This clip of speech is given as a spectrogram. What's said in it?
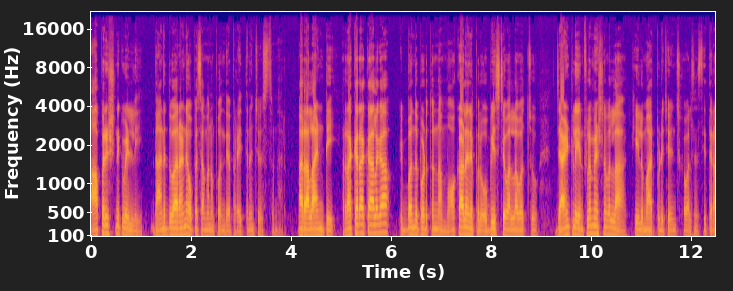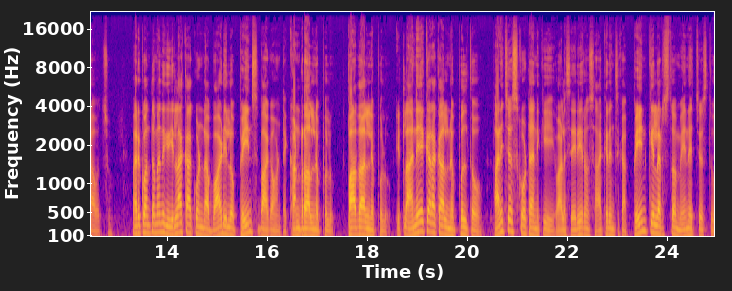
ఆపరేషన్కి వెళ్ళి దాని ద్వారానే ఉపశమనం పొందే ప్రయత్నం చేస్తున్నారు. మరి అలాంటి రకరకాలుగా ఇబ్బంది పడుతున్న మోకాళ్ళ నొప్పులు ఒబిసిటీ వల్ల అవ్వచ్చు జాయింట్లో ఇన్ఫ్లమేషన్ వల్ల కీలు మార్పిడి చేయించుకోవాల్సిన స్థితి రావచ్చు మరి కొంతమందికి ఇలా కాకుండా బాడీలో పెయిన్స్ బాగా ఉంటాయి. కండరాల నొప్పులు పాదాల నొప్పులు ఇట్లా అనేక రకాల నొప్పులతో పని చేసుకోవటానికి వాళ్ళ శరీరం సహకరించక పెయిన్ కిల్లర్స్తో మేనేజ్ చేస్తూ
